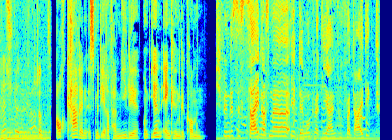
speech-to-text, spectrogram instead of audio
Das stimmt. Stimmt. Auch Karin ist mit ihrer Familie und ihren Enkeln gekommen. Ich finde, es ist Zeit, dass man die Demokratie einfach verteidigt,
